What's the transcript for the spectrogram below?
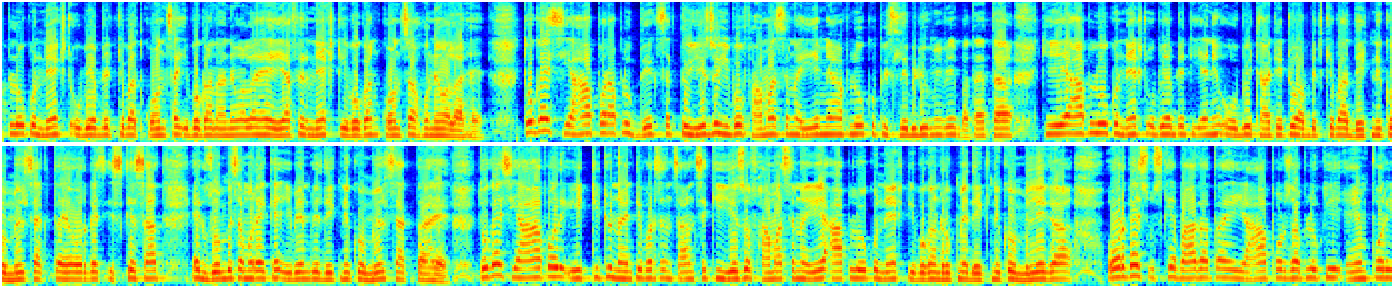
आप लोगों को नेक्स्ट ओबी अपडेट के बाद कौन सा इबोगान आने वाला है या फिर नेक्स्ट इबोगान कौन सा होने वाला है? तो गैस यहाँ पर आप लोग देख सकते हो, ये जो इबो फार्मस है ना, ये मैं आप लोगों को पिछले वीडियो में भी बताया था कि ये आप लोगों को नेक्स्ट ओबी अपडेट यानी ओबी थर्टी टू अपडेट के बाद देखने को मिल सकता है और गैस इसके साथ एक जोम्बी समुराई का इवेंट भी देखने को मिल सकता है। तो गैस यहाँ पर eighty to ninety percent chance है कि ये जो फार्मस है ना, ये आप लोगों को नेक्स्ट इबोगान रूप में देखने को मिलेगा। और गैस उसके बाद आता है यहाँ पर जो आप लोग की एम फोर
